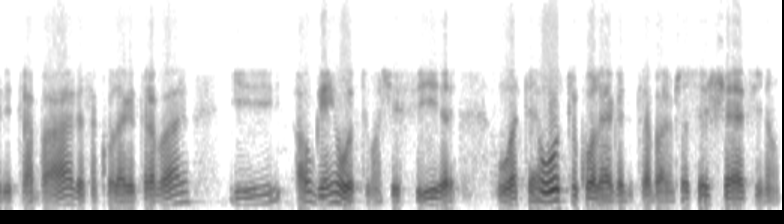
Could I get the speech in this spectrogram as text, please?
colega de trabalho, essa colega de trabalho e alguém outro, uma chefia, ou até outro colega de trabalho, não precisa ser chefe, não.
